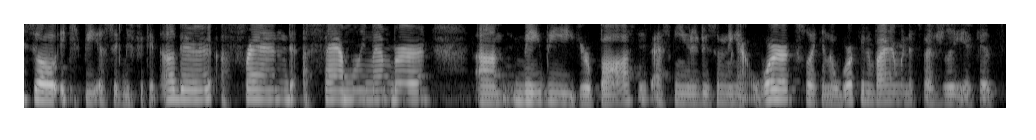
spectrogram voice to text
So it could be a significant other, a friend, a family member. Um, maybe your boss is asking you to do something at work. So, like in the work environment, especially if it's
